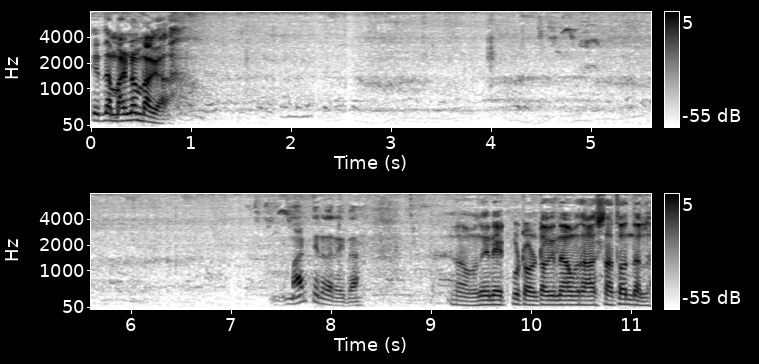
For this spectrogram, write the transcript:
ಇದು ನಮ್ಮ ಅಣ್ಣನ ಭಾಗ ಮಾಡ್ತಿರೋದಾರ ಇದ ಅವನೇನು ಇಟ್ಬಿಟ್ಟು ಹೊಂಟೋಗಿ ನಾವು ಅಷ್ಟು ಒಂದಲ್ಲ.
